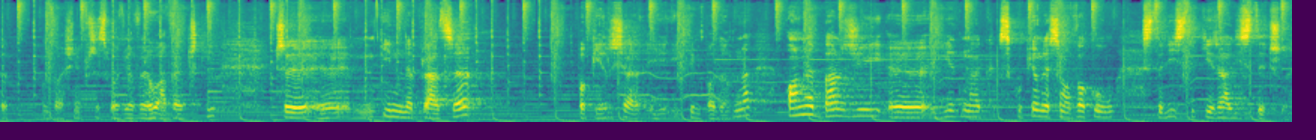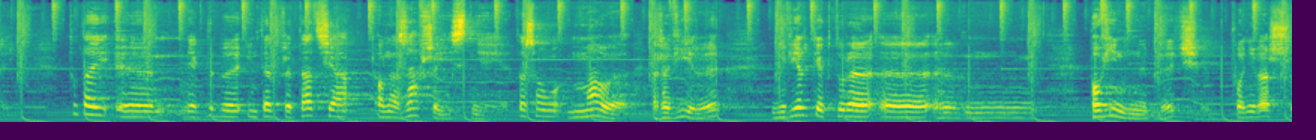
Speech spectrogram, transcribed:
te właśnie przysłowiowe ławeczki, czy e, inne prace, popiersia i, i tym podobne, one bardziej e, jednak skupione są wokół stylistyki realistycznej. Tutaj e, jak gdyby interpretacja, ona zawsze istnieje. To są małe rewiry, niewielkie, które e, mm, powinny być, ponieważ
